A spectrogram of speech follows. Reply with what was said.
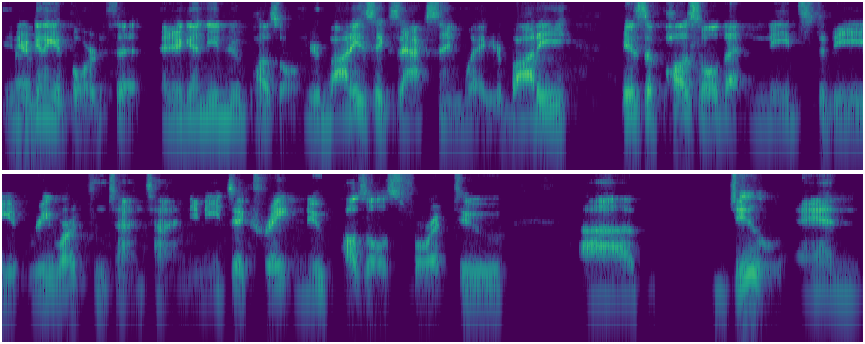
and you're going to get bored with it and you're going to need a new puzzle. Your body's the exact same way. Your body is a puzzle that needs to be reworked from time to time. You need to create new puzzles for it to uh, do. And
